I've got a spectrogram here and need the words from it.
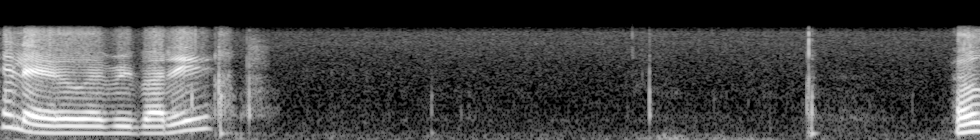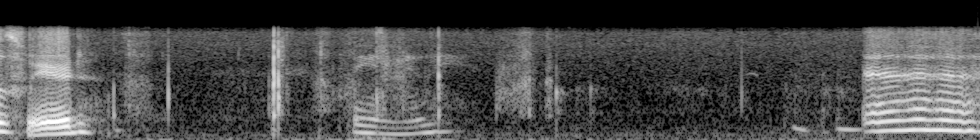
Hello, everybody. That was weird. Wait minute. Uh,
